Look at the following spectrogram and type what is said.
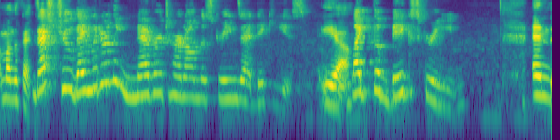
I'm on the fence. That's true. They literally never turn on the screens at Dickies. Yeah. Like the big screen. And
